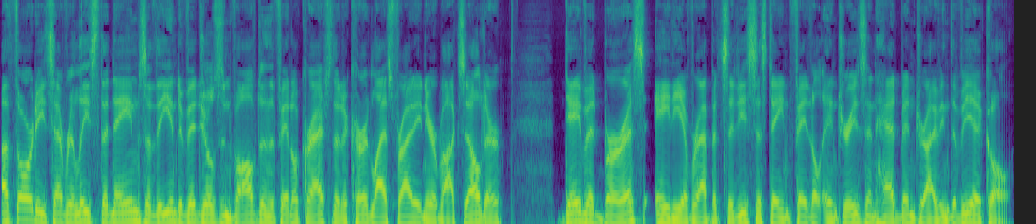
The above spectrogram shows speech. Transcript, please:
Authorities have released the names of the individuals involved in the fatal crash that occurred last Friday near Box Elder. David Burris, 80 of Rapid City, sustained fatal injuries and had been driving the vehicle.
